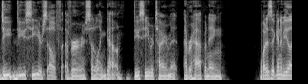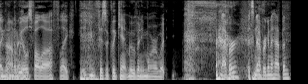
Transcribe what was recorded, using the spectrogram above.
Do you, do you see yourself ever settling down? Do you see retirement ever happening? What is it going to be like No, when the man. wheels fall off? Like you physically can't move anymore. What? Never. It's never going to happen.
